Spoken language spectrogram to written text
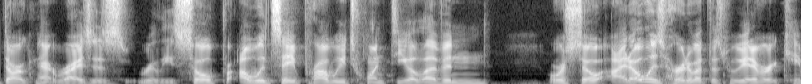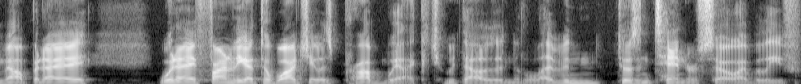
Dark Knight Rises release. So pr- I would say probably 2011 or so. I'd always heard about this movie whenever it came out, but I when I finally got to watch it, it was probably like 2011, 2010 or so, I believe.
